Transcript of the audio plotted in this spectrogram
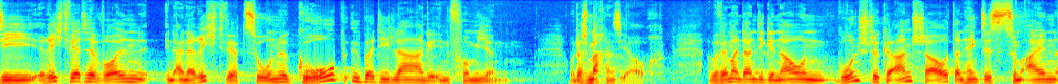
Die Richtwerte wollen in einer Richtwertzone grob über die Lage informieren. Und das machen sie auch. Aber wenn man dann die genauen Grundstücke anschaut, dann hängt es zum einen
